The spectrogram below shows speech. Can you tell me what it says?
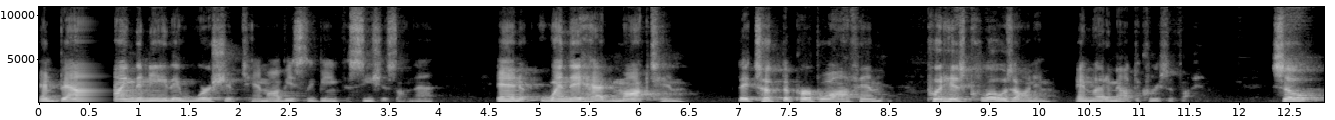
And bowing the knee, they worshiped him, obviously being facetious on that. And when they had mocked him, they took the purple off him, put his clothes on him, and let him out to crucify him. So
